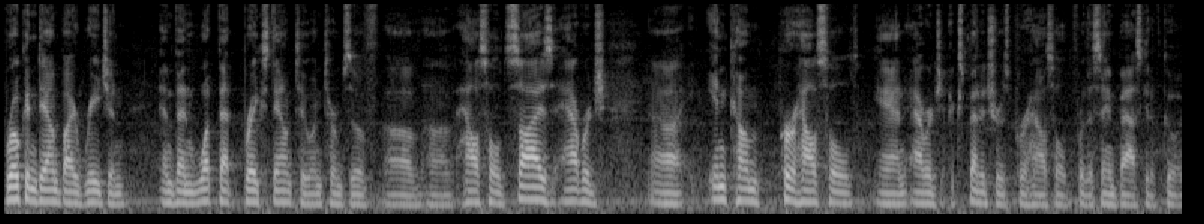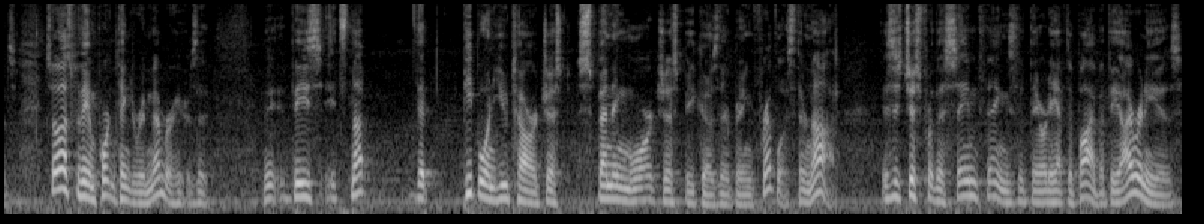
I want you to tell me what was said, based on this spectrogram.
broken down by region, and then what that breaks down to in terms of uh, household size, average uh, income per household, and average expenditures per household for the same basket of goods. So that's the important thing to remember here is that these it's not that people in Utah are just spending more just because they're being frivolous. They're not. This is just for the same things that they already have to buy. But the irony is,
